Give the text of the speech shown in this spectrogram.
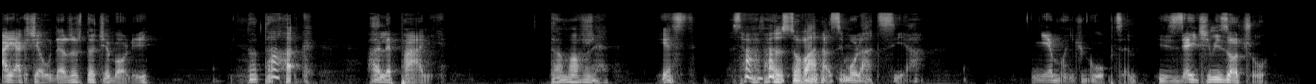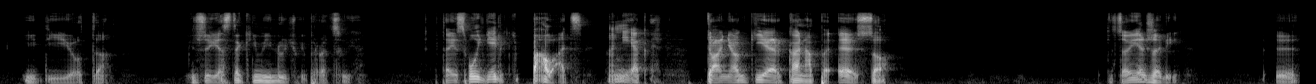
A jak się uderzysz, to cię boli. No tak, ale panie, to może jest zaawansowana symulacja. Nie bądź głupcem i zejdź mi z oczu. Idiota. Że ja z takimi ludźmi pracuję. To jest mój wielki pałac, a nie jakaś tania gierka na PS-a. Co jeżeli... Y,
